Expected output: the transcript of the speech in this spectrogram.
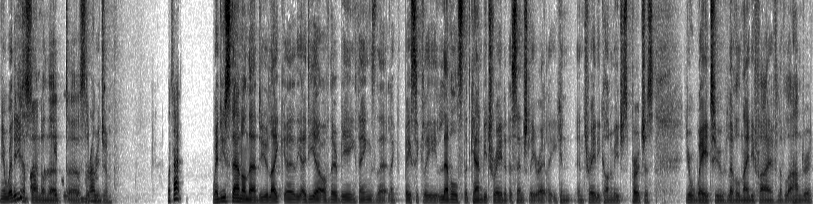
Yeah, where do you stand on that, people uh, Slippery run. Jim? what's that Where do you stand on that? Do you like uh, the idea of there being things that, like, basically levels that can be traded, essentially, right? Like, you can, in trade economy, just purchase your way to level 95, level 100.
